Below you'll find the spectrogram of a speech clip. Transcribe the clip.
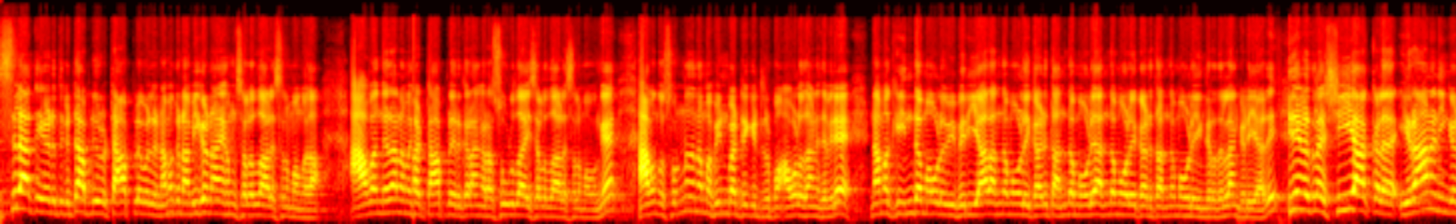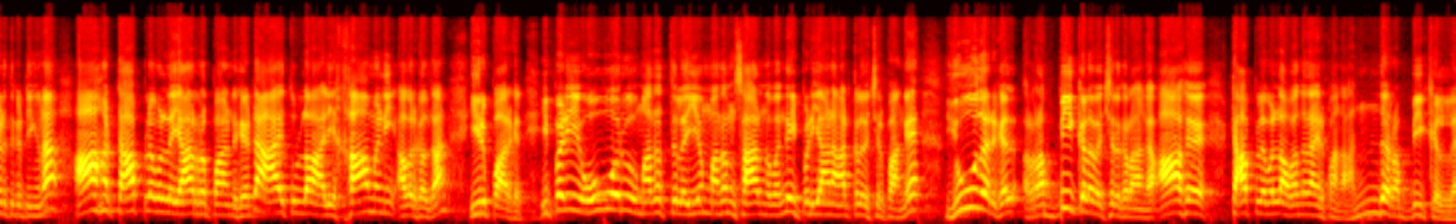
இஸ்லாத்தை எடுத்துக்கிட்டால் அப்படி ஒரு டாப் லெவலில் நமக்கு நமக்கு நாயகம் சல்லா அலிஸ்லாம் அவங்க தான் அவங்க தான் நமக்கு டாப்பில் இருக்கிறாங்க ரசூலுதாய் சல்லா அலிஸ்லாம் அவங்க. அவங்க சொன்னதை நம்ம பின்பற்றிக்கிட்டு இருப்போம். அவ்வளோதானே தவிர நமக்கு இந்த மௌலவி பெரியால் அந்த மௌலிக்கு அடுத்து அந்த மௌலி அந்த மௌலிக்கு அடுத்து அந்த மௌலிங்கிறதெல்லாம் கிடையாது. இதே நேரத்தில் ஷியாக்களை ஈரானை நீங்கள் எடுத்துக்கிட்டிங்கன்னா ஆக டாப் லெவலில் யார் இருப்பான்னு கேட்டால் ஆயத்துல்லா அலி ஹாமனி அவர்கள் தான் இருப்பார்கள். இப்படி ஒவ்வொரு மதத்திலையும் மதம் சார்ந்தவங்க இப்படியான ஆட்களை வச்சிருப்பாங்க. யூதர்கள் ரப்பிக்களை வச்சிருக்கிறாங்க. ஆக டாப் லெவலில் அவங்க தான் இருப்பாங்க. அந்த ரப்பிக்கல்ல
